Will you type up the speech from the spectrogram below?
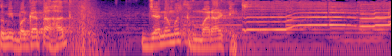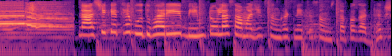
तुम्ही बघत आहात जनमत मराठी. नाशिक येथे बुधवारी भीमटोला सामाजिक संघटनेचे संस्थापक अध्यक्ष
